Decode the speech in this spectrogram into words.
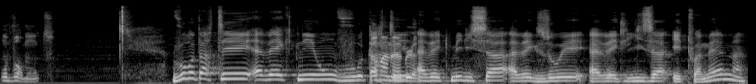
On vous remonte. Vous repartez avec Néon, vous repartez avec Mélissa, avec Zoé, avec Lisa et toi-même.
